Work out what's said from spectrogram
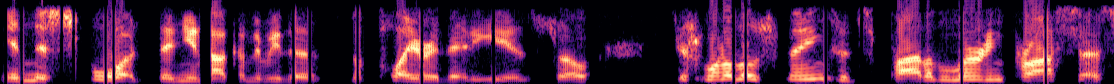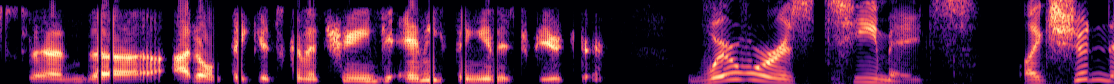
in this sport, then you're not going to be the, the player that he is. So, just one of those things. It's part of the learning process, and uh, I don't think it's going to change anything in his future. Where were his teammates? Like, shouldn't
